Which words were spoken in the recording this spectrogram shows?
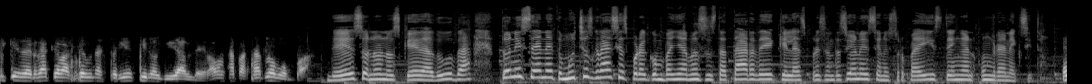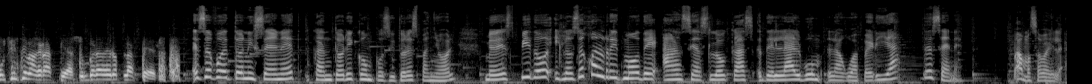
sí que es verdad que va a ser una experiencia inolvidable. Vamos a pasarlo bomba. De eso no nos queda duda. Tony Sennett, muchas gracias por acompañarnos esta tarde. Que las presentaciones en nuestro país tengan un gran éxito. Muchísimas gracias, un verdadero placer. Ese fue Tony Sennett, cantor y compositor español. Me despido y los dejo al ritmo de Ansias Locas del álbum La Guapería de Sennett. Vamos a bailar.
